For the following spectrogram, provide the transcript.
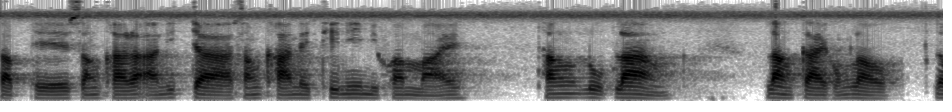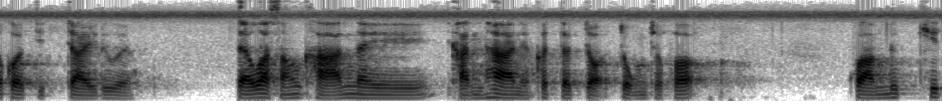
สัพเพสังขารอนิจจา สังขารในที่นี้มีความหมาย ทั้งรูปร่าง ร่างกายของเราแล้วก็จิตใจด้วย แต่ว่าสังขารในขันห้าเนี่ยเขาจะเจาะจงเฉพาะความนึกคิด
